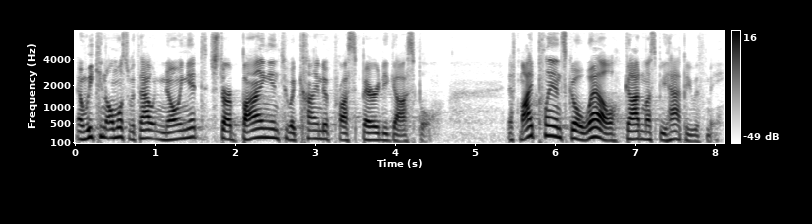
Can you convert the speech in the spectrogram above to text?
and we can almost without knowing it start buying into a kind of prosperity gospel. If my plans go well, God must be happy with me.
